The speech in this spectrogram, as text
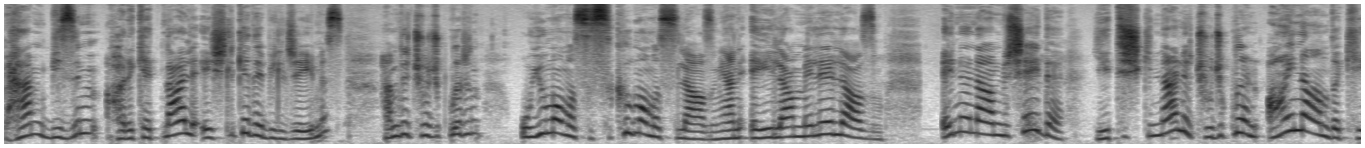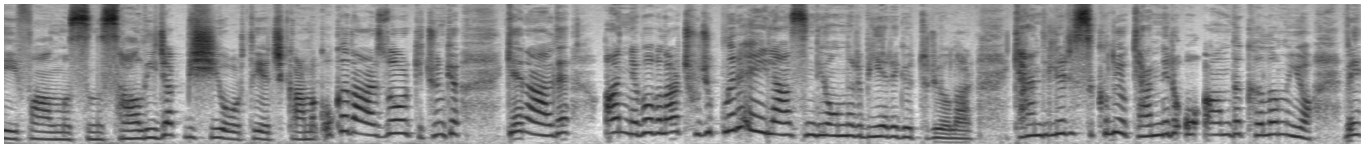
hem bizim hareketlerle eşlik edebileceğimiz hem de çocukların uyumaması, sıkılmaması lazım. Yani eğlenmeleri lazım. En önemli şey de yetişkinlerle çocukların aynı anda keyif almasını sağlayacak bir şey ortaya çıkarmak. O kadar zor ki çünkü genelde anne babalar çocukları eğlensin diye onları bir yere götürüyorlar. Kendileri sıkılıyor, kendileri o anda kalamıyor ve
